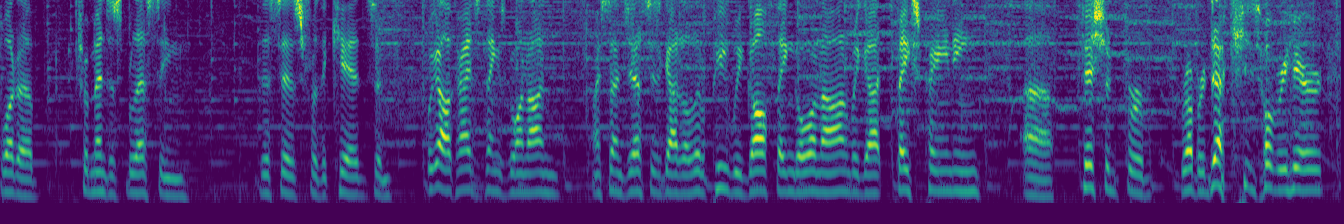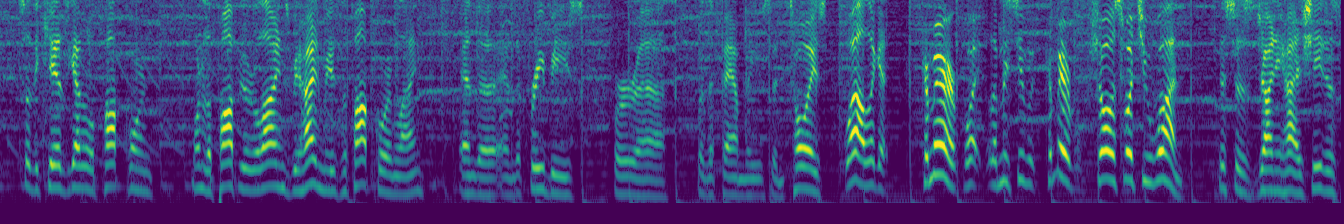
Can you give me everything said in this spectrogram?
what a tremendous blessing this is for the kids. And we got all kinds of things going on. My son Jesse's got a little pee wee golf thing going on. We got face painting, uh, fishing for rubber duckies over here. So the kids got a little popcorn. One of the popular lines behind me is the popcorn line, and the and the freebies for uh, for the families and toys. Wow, look at come here. What? Let me see. What, come here. Show us what you won. This is Johnny Hayashida's.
